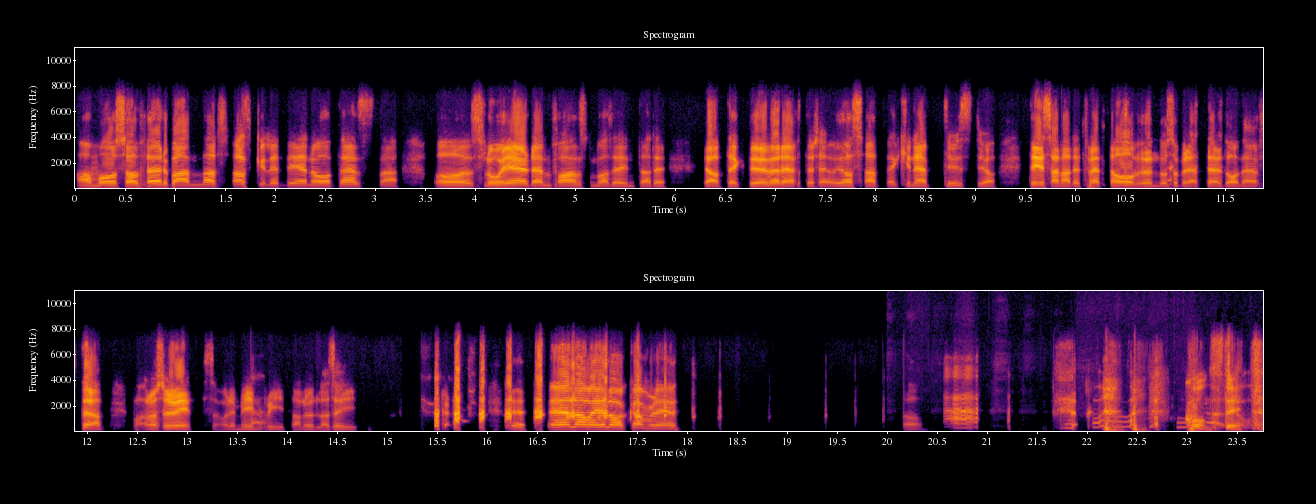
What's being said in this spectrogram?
Han var så förbannad så han skulle DNA-testa och slå ihjäl den fan som hade inte hade ja, täckt över efter sig. Och jag satt där knäpptyst. Ja. Tills han hade tvättat av hund och så berättade dagen efter att bara så vet så var det min skit han rullade sig i. Jävlar vad elak han blev. Konstigt.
